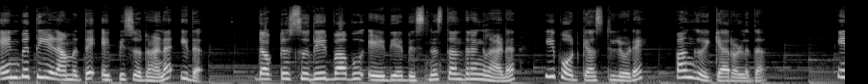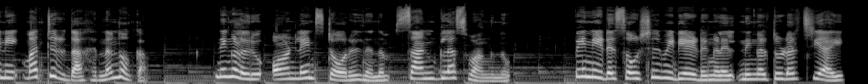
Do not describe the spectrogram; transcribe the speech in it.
എൺപത്തിയേഴാമത്തെ എപ്പിസോഡാണ് ഇത്. ഡോക്ടർ സുധീർ ബാബു എഴുതിയ ബിസിനസ് തന്ത്രങ്ങളാണ് ഈ പോഡ്കാസ്റ്റിലൂടെ പങ്കുവയ്ക്കാറുള്ളത്. ഇനി മറ്റൊരു ഉദാഹരണം നോക്കാം. നിങ്ങളൊരു ഓൺലൈൻ സ്റ്റോറിൽ നിന്നും സൺഗ്ലാസ് വാങ്ങുന്നു. പിന്നീട് സോഷ്യൽ മീഡിയ ഇടങ്ങളിൽ നിങ്ങൾ തുടർച്ചയായി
